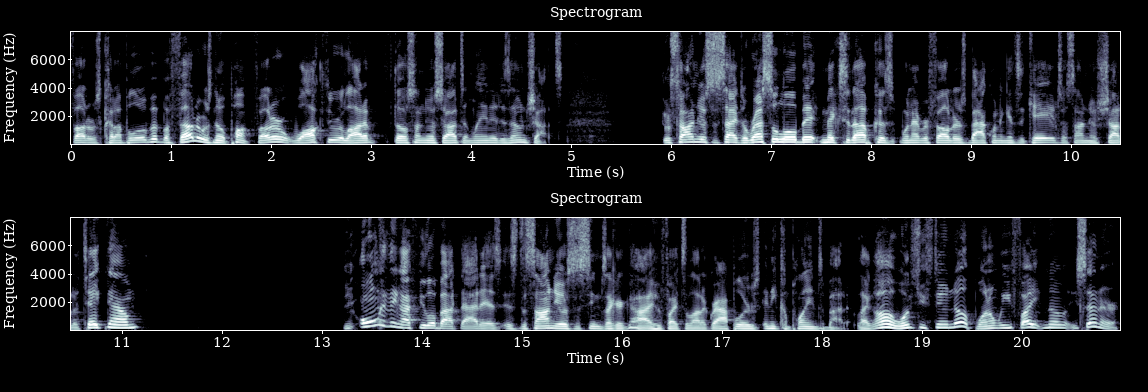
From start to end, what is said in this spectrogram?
Felder was cut up a little bit, but Felder was no punk. Felder walked through a lot of Dos Anjos shots and landed his own shots. Dos Anjos decided to wrestle a little bit, mix it up because whenever Felder's back went against the cage, Dos Anjos shot a takedown. The only thing I feel about that is, is Dos Anjos seems like a guy who fights a lot of grapplers, and he complains about it. Like, oh, once you stand up, why don't we fight in the center?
